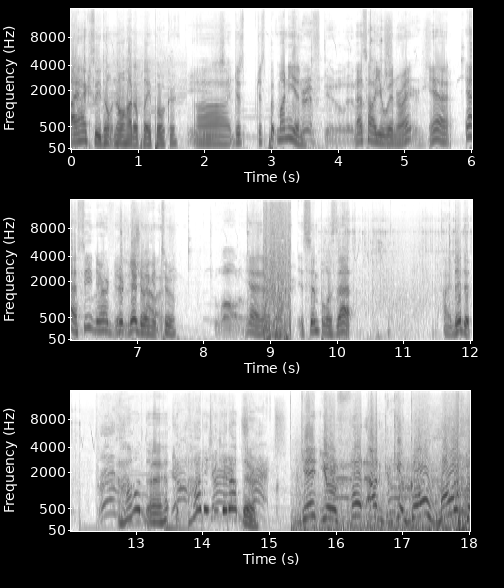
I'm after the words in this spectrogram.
I actually don't know how to play poker. Uh, just just put money in. Drifted a little. That's how you win, right? Yeah, yeah. See, they're they're, they're doing it too. To all of Yeah, there we go. It's simple as that. I did it. How the how did you get up there? Get your foot out! Get, go! Move!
